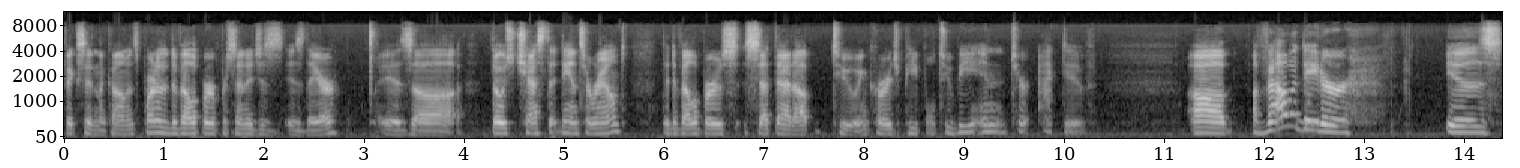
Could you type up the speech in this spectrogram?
fix it in the comments. Part of the developer percentage is, is there, is uh, those chests that dance around. The developers set that up to encourage people to be interactive. Uh, a validator is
